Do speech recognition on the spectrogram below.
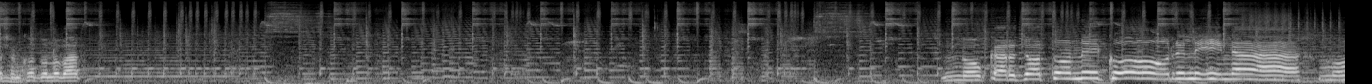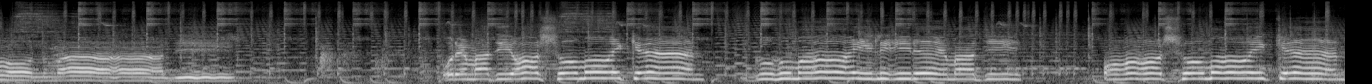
অসংখ্য ধন্যবাদ। নৌকার যতন করলি না, মন মাঝি। ওরে মাঝি, অসময় কেন ঘুমাইলি রে মাঝি? অসময় কেন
